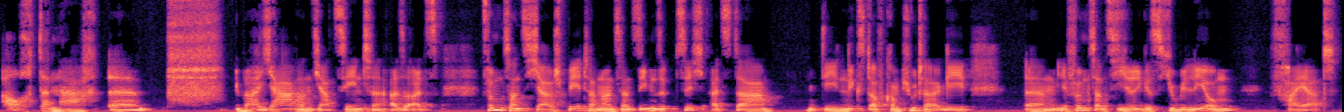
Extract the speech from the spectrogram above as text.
auch danach äh, über Jahre und Jahrzehnte. Also als 25 Jahre später, 1977, als da die Nixdorf Computer AG ähm, ihr 25-jähriges Jubiläum feiert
